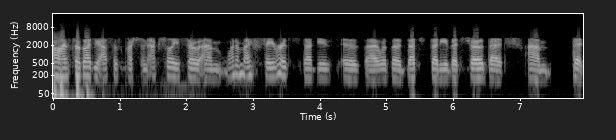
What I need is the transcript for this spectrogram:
Oh, I'm so glad you asked this question. Actually, so um, one of my favorite studies is uh, was a Dutch study that showed that um, that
